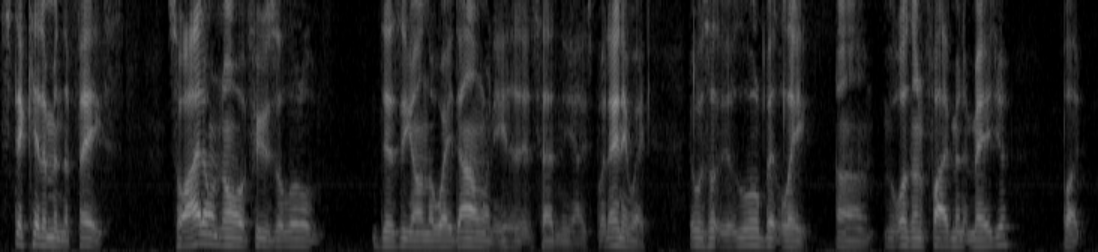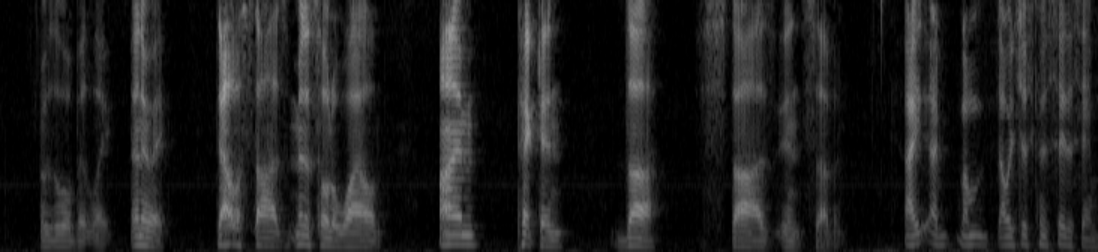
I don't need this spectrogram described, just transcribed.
stick hit him in the face. So I don't know if he was a little dizzy on the way down when he hit his head in the ice. But anyway, it was a, a little bit late. Um, it wasn't a five minute major, but it was a little bit late. Anyway, Dallas Stars, Minnesota Wild. I'm picking the Stars in seven. I I, I'm, I was just gonna say the same.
